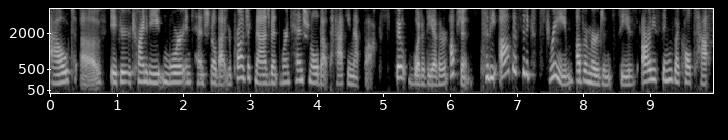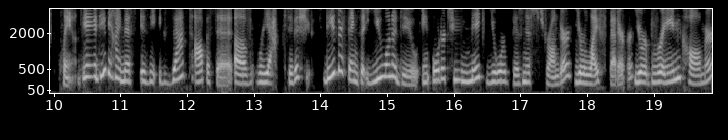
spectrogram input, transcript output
out of if you're trying to be more intentional about your project management, more intentional about packing that box. So, what are the other options? To the opposite extreme of emergencies are these things I call task plans. The idea behind this is the exact opposite of reactive issues. These are things that you want to do in order to make your business stronger, your life better, your brain calmer.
